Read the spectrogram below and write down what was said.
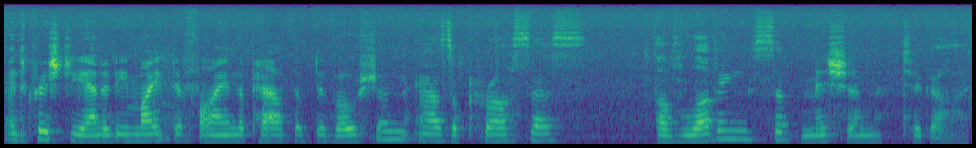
And Christianity might define the path of devotion as a process of loving submission to God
